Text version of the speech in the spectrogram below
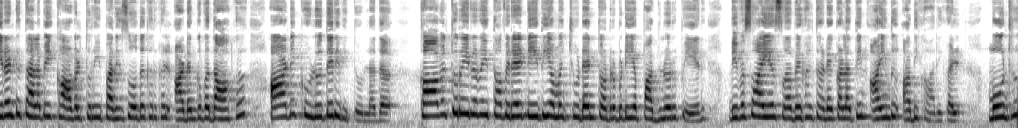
இரண்டு தலைமை காவல்துறை பரிசோதகர்கள் அடங்குவதாக ஆணைக்குழு தெரிவித்துள்ளது. காவல்துறையினரை தவிர நீதி அமைச்சுடன் தொடர்புடைய பதினோரு பேர் விவசாய சேவைகள் திணைக்களத்தின் ஐந்து அதிகாரிகள் மூன்று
